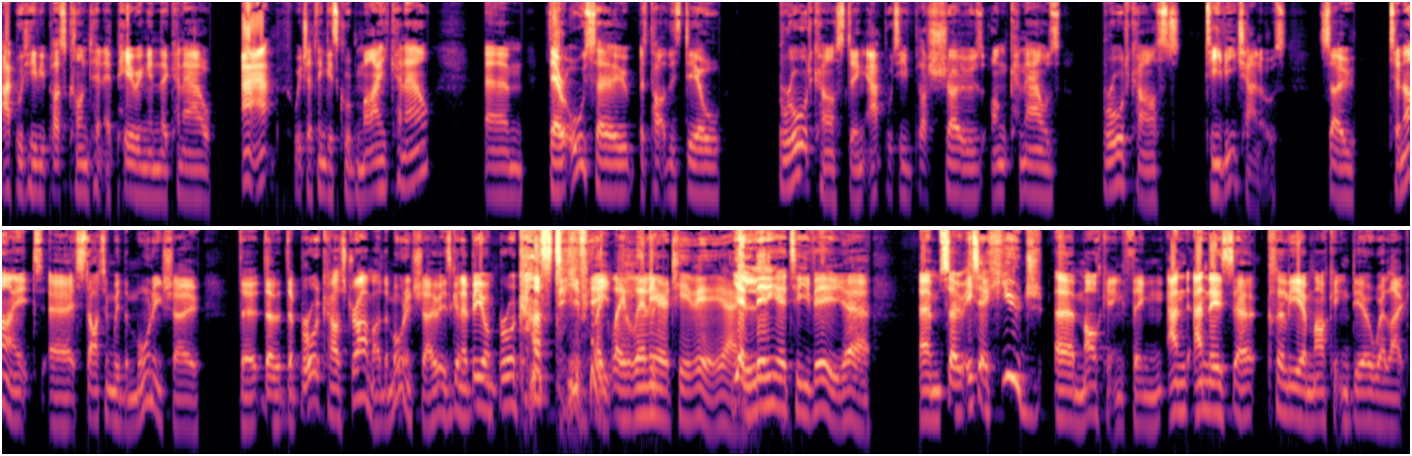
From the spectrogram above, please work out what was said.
Apple TV Plus content appearing in the Canal app, which I think is called My Canal, um, they're also, as part of this deal, broadcasting Apple TV Plus shows on Canal's broadcast TV channels. So tonight, uh, starting with the morning show, the, the, the broadcast drama, the morning show, is going to be on broadcast TV. Like, like linear TV, yeah. Yeah, linear TV. Yeah. Um, so it's a huge uh, marketing thing, and and there's uh, clearly a marketing deal where like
